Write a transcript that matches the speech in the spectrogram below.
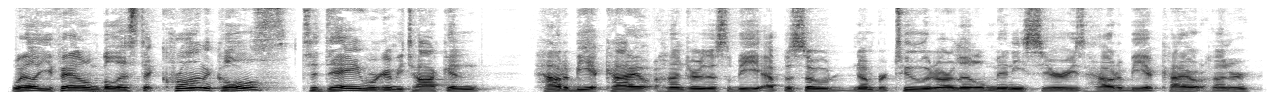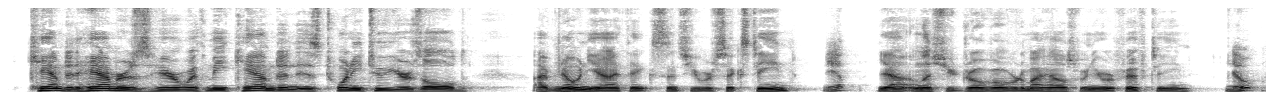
Well, you found Ballistic Chronicles. Today we're going to be talking how to be a coyote hunter. This will be episode number two in our little mini series, How to Be a Coyote Hunter. Camden Hammer's here with me. Camden is 22 years old. I've known you, I think, since you were 16. Yep. Yeah, unless you drove over to my house when you were 15. Nope.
